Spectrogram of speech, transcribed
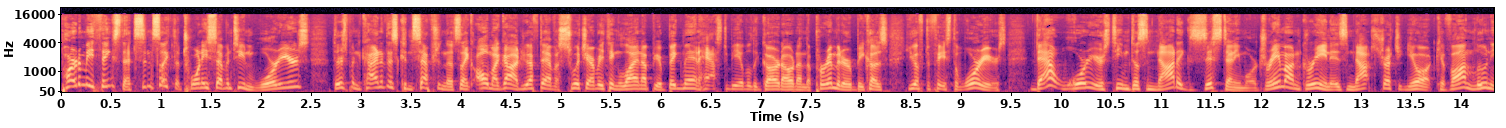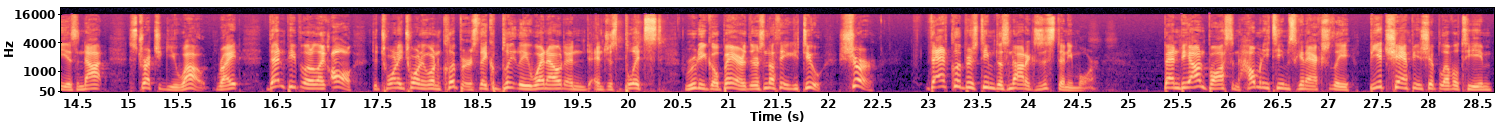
Part of me thinks that since like the 2017 Warriors, there's been kind of this conception that's like, oh my god, you have to have a switch everything line up. Your big man has to be able to guard out on the perimeter because you have to face the Warriors. That Warriors team does not exist anymore. Draymond Green is not stretching you out. Kevon Looney is not stretching you out. Right? Then people are like, oh, the 2021 Clippers, they completely went out and and just blitzed Rudy Gobert. There's nothing you could do. Sure. That Clippers team does not exist anymore. Ben, beyond Boston, how many teams can actually be a championship level team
